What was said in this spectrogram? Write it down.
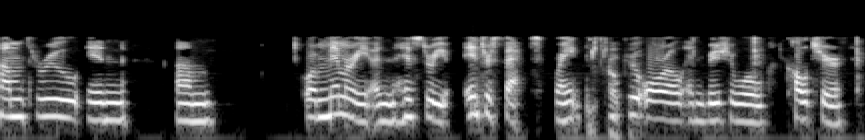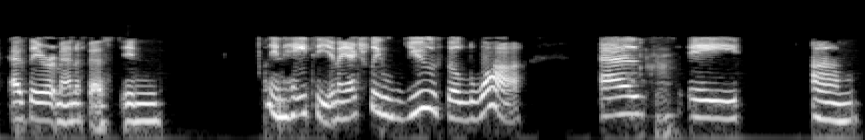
come through in um, or memory and history intersect, right? Okay. Through oral and visual culture as they are manifest in in Haiti. And I actually use the Loa as okay. a um,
